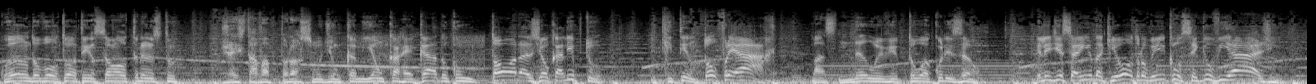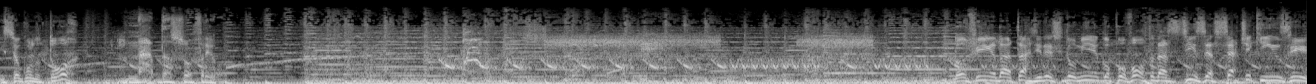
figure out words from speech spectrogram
Quando voltou a atenção ao trânsito, já estava próximo de um caminhão carregado com toras de eucalipto que tentou frear, mas não evitou a colisão. Ele disse ainda que outro veículo seguiu viagem e seu condutor nada sofreu. No fim da tarde deste domingo, por volta das 17h15,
